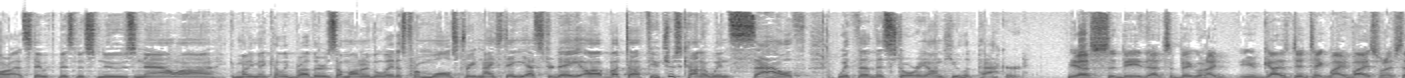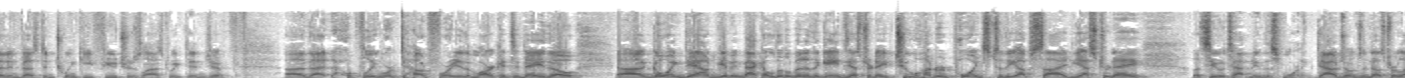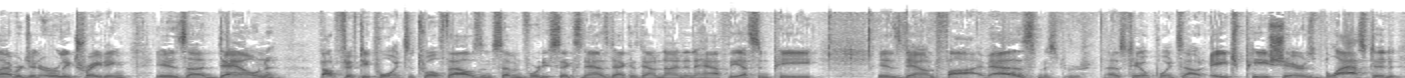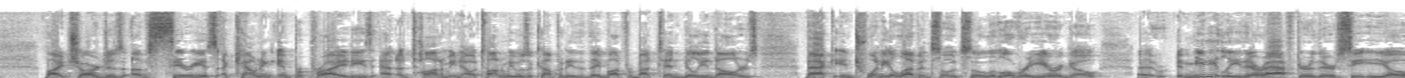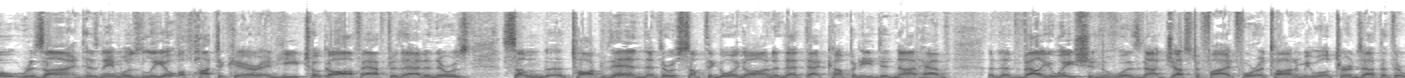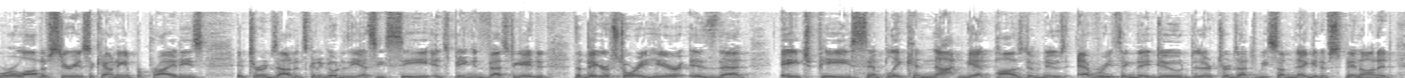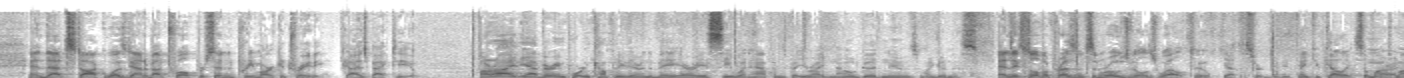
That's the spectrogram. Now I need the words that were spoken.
All right, let's stay with business news now. Uh, Moneyman Kelly Brothers, I'm monitoring the latest from Wall Street. Nice day yesterday, uh, but uh, futures kind of went south with uh, the story on Hewlett Packard. Yes, indeed. That's a big one. I, you guys did take my advice when I said invest in Twinkie futures last week, didn't you? Uh, that hopefully worked out for you. The market today, though, uh, going down, giving back a little bit of the gains yesterday. 200 points to the upside yesterday. Let's see what's happening this morning. Dow Jones Industrial Average in early trading is uh, down about 50 points at 12,746. Nasdaq is down nine and a half. The S&P is down five. As Mr. As Teo points out, HP shares blasted by charges of serious accounting improprieties at Autonomy. Now, Autonomy was a company that they bought for about $10 billion back in 2011, so it's a little over a year ago. Uh, immediately thereafter, their CEO resigned. His name was Leo Apotheker, and he took off after that. And there was some uh, talk then that there was something going on and that that company did not have, uh, that valuation was not justified for autonomy. Well, it turns out that there were a lot of serious accounting improprieties. It turns out it's going to go to the SEC. It's being investigated. The bigger story here is that HP simply cannot get positive news. Everything they do, there turns out to be some negative spin on it, and that stock was down about 12% in pre market trading. Guys, back to you. All right, yeah, very important company there in the Bay Area. See what happens. But you're right, no good news. My goodness. And they still have a presence in Roseville as well, too. Yeah, they certainly do. Thank you, Kelly, so much.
